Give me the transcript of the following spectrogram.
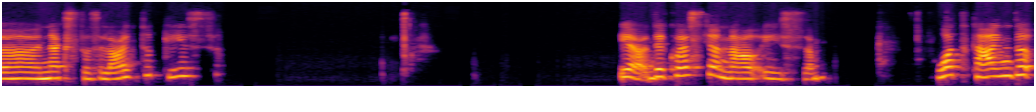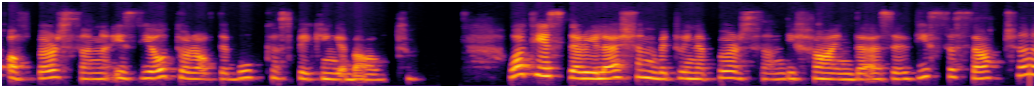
Uh, next slide, please. Yeah, the question now is, what kind of person is the author of the book speaking about? What is the relation between a person defined as a this such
